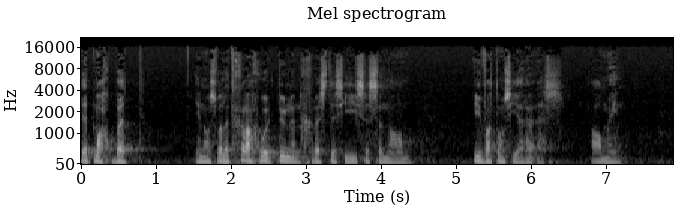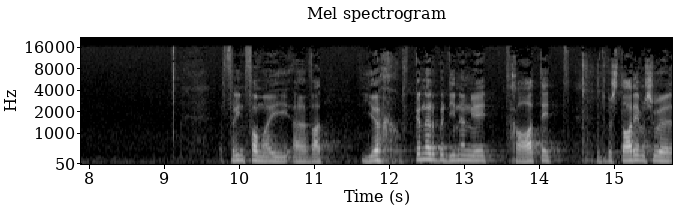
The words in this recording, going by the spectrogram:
dit mag bid. En ons wil dit graag ook doen in Christus Jesus se naam. U wat ons Here is. Amen. 'n Vriend van my uh, wat jeug of kinderbediening het gehad het, het op 'n stadium so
